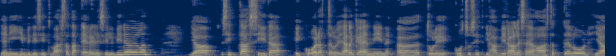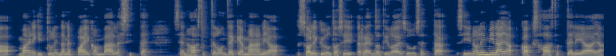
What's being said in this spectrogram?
ja niihin piti sitten vastata erillisillä videoilla. Ja sitten taas siitä pikku odottelun jälkeen niin ö, tuli kutsu sit ihan viralliseen haastatteluun, ja mä ainakin tulin tänne paikan päälle sitten sen haastattelun tekemään, ja se oli kyllä tosi rentotilaisuus, että siinä oli minä ja kaksi haastattelijaa ja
